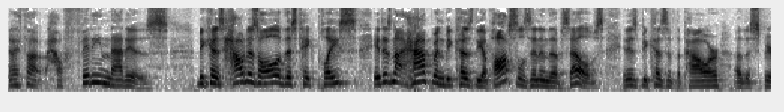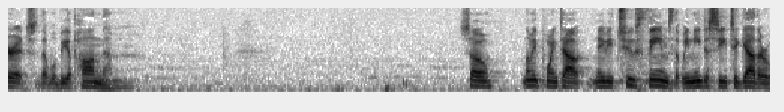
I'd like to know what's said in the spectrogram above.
And I thought how fitting that is. Because how does all of this take place? It does not happen because the apostles in and themselves. It is because of the power of the Spirit that will be upon them. So, let me point out maybe two themes that we need to see together.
